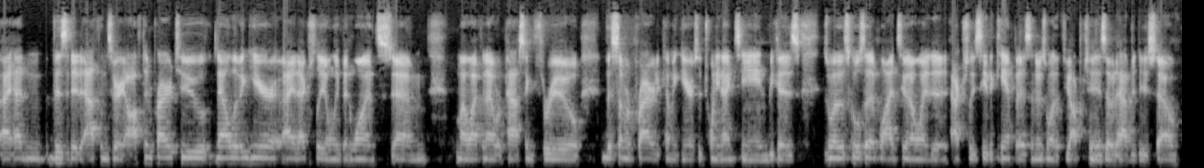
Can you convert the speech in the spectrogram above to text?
I hadn't visited Athens very often prior to now living here. I had actually only been once. Um, my wife and I were passing through the summer prior to coming here, so 2019, because it was one of the schools that I applied to, and I wanted to actually see the campus, and it was one of the few opportunities I would have to do so.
